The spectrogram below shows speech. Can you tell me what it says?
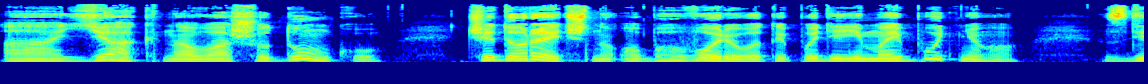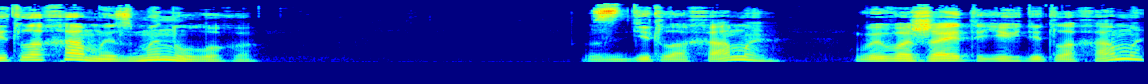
А як, на вашу думку, чи доречно обговорювати події майбутнього з дітлахами з минулого? З дітлахами? Ви вважаєте їх дітлахами?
